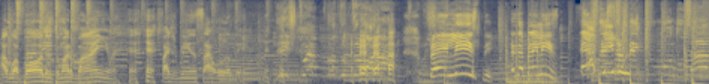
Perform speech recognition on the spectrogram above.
Água podre, tomar banho, faz bem à saúde. Isto é produtora. playlist! Essa é playlist! É a playlist! Sabe que o mundo dá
